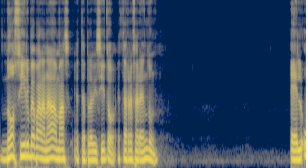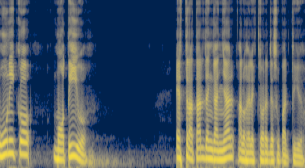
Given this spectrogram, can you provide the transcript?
No sirve para nada más este plebiscito, este referéndum. El único motivo es tratar de engañar a los electores de su partido.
